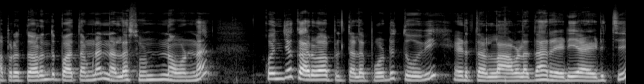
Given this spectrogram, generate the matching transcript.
அப்புறம் திறந்து பார்த்தோம்னா நல்லா சுண்டின உடனே கொஞ்சம் கருவேப்பிலை தலை போட்டு தூவி எடுத்துடலாம். அவ்வளோதான் ரெடி ஆகிடுச்சு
